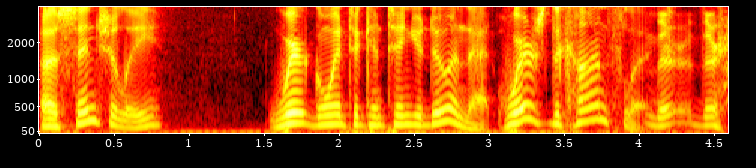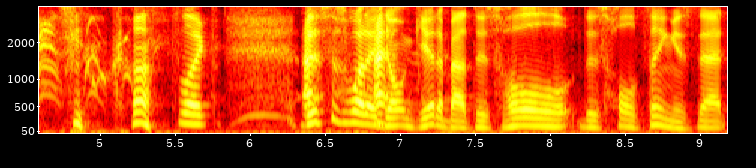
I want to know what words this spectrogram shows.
essentially, we're going to continue doing that. Where's the conflict? there there is no conflict. This is what I, don't get about this whole this whole thing is that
